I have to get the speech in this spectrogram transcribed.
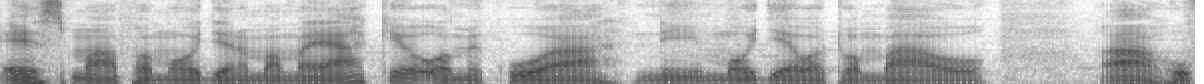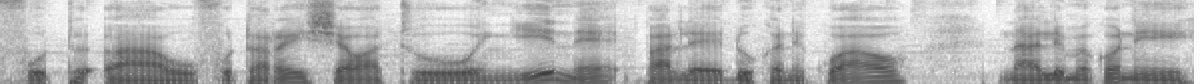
Esma pamoja na mama yake wamekuwa ni moja ya watu ambao uh, hufut, uh, hufutarisha watu wengine pale dukani kwao, na limekuwa ni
